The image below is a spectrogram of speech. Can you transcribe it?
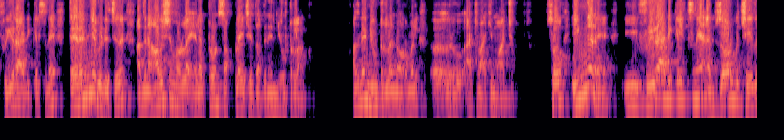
ഫ്രീ റാഡിക്കൽസിനെ തെരഞ്ഞു പിടിച്ച് അതിനാവശ്യമുള്ള ഇലക്ട്രോൺ സപ്ലൈ ചെയ്ത് അതിനെ ന്യൂട്രൽ ആക്കും. അതിനെ ന്യൂട്രൽ നോർമൽ ഒരു ആറ്റമാക്കി മാറ്റും. സോ ഇങ്ങനെ ഈ ഫ്രീ റാഡിക്കൽസിനെ അബ്സോർബ് ചെയ്ത്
